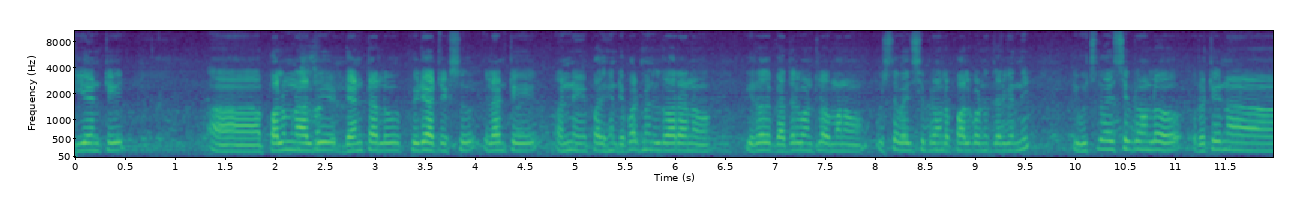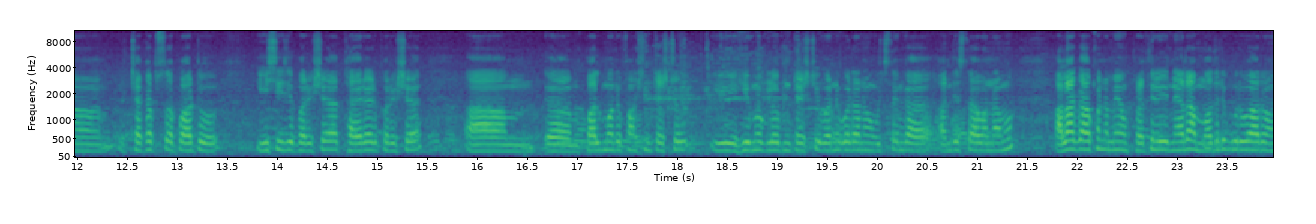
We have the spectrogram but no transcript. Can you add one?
ENT pulmonology dental paediatrics ఇలాంటి అన్ని పదిహేను డిపార్ట్మెంట్ల ద్వారాను ఈరోజు గద్దరగుంటలో మనం ఉచిత వైద్య శిబిరంలో పాల్గొనడం జరిగింది. ఈ ఉచిత వైద్య శిబిరంలో రొటీన్ చెకప్స్తో పాటు ఈసీజీ పరీక్ష థైరాయిడ్ పరీక్ష పల్మోనరీ ఫంక్షన్ టెస్ట్ ఈ హీమోగ్లోబిన్ టెస్ట్ ఇవన్నీ కూడా ఉచితంగా అందిస్తూ ఉన్నాము. అలా కాకుండా మేము ప్రతి నెల మొదటి గురువారం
